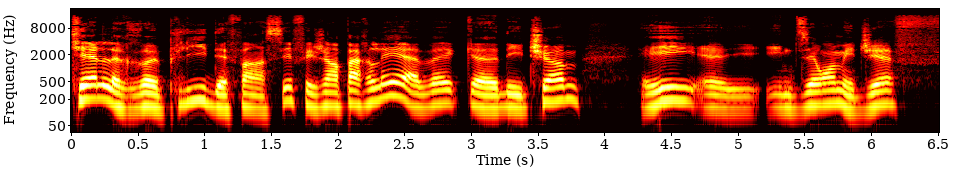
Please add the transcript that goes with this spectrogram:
quel repli défensif. Et j'en parlais avec euh, des chums et euh, ils me disaient Ouais, mais Jeff,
